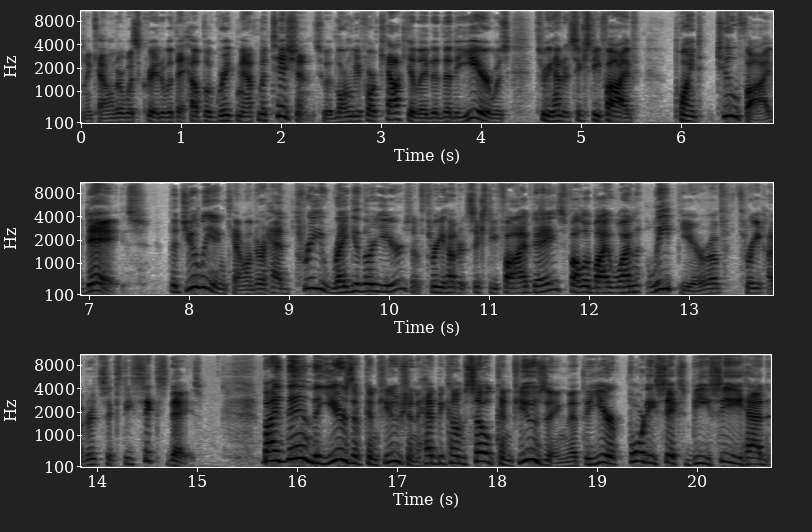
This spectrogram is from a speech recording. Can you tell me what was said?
The calendar was created with the help of Greek mathematicians, who had long before calculated that a year was 365.25 days. The Julian calendar had three regular years of 365 days, followed by one leap year of 366 days. By then, the years of confusion had become so confusing that the year 46 BC had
